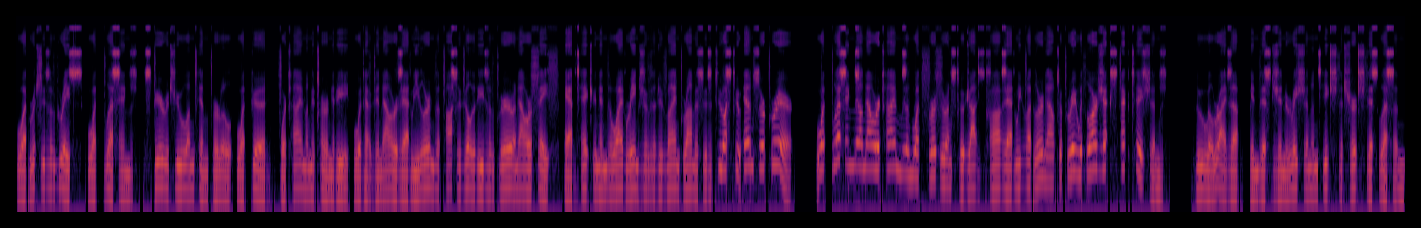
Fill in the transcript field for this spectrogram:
What riches of grace, what blessings, spiritual and temporal, what good, for time and eternity, would have been ours had we learned the possibilities of prayer and our faith and taken in the wide range of the divine promises to us to answer prayer. What blessings on our times and what furtherance to God's cause had we but learn how to pray with large expectations. Who will rise up in this generation and teach the church this lesson?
